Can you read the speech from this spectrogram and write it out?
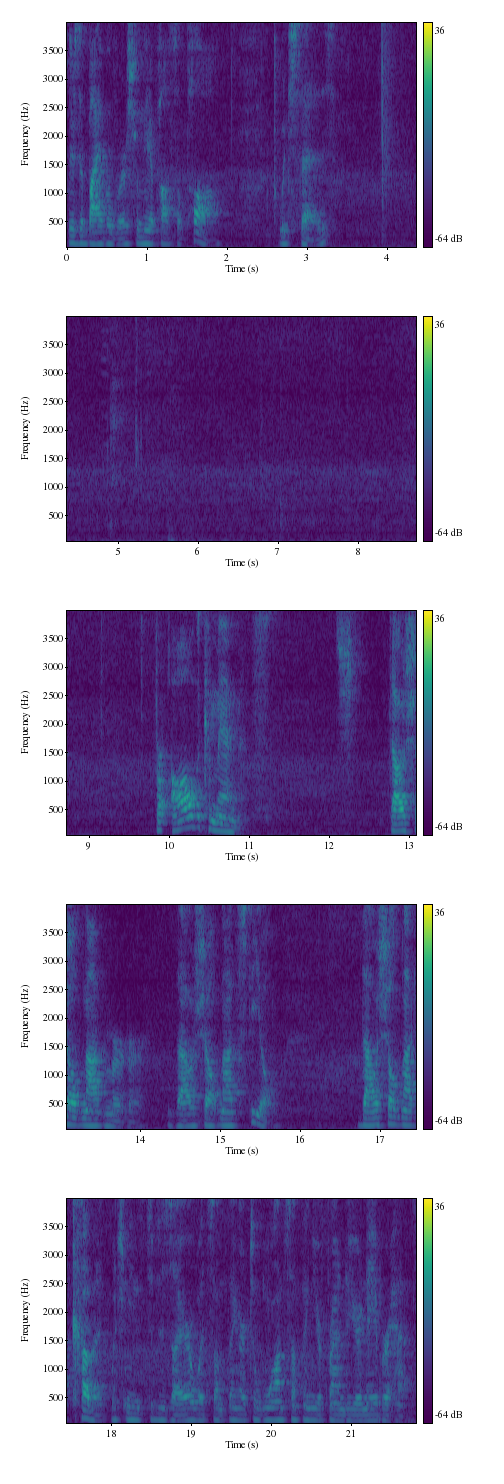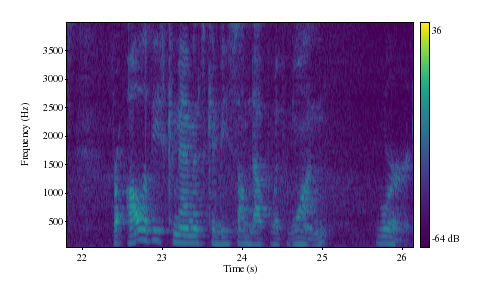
there's a Bible verse from the Apostle Paul which says, For all the commandments, thou shalt not murder, thou shalt not steal, thou shalt not covet, which means to desire what something or to want something your friend or your neighbor has. For all of these commandments can be summed up with one word.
